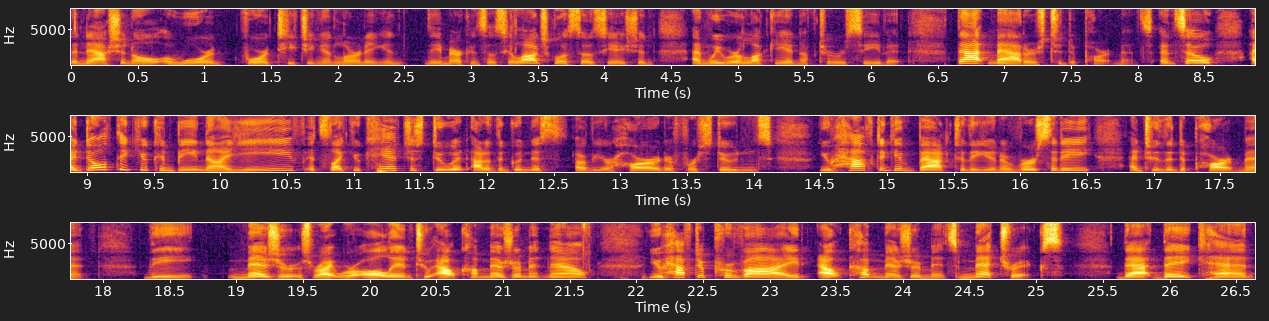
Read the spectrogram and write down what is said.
the National Award for Teaching and Learning in the American Sociological Association, and we were lucky enough to receive it. That matters to departments. And so I don't think you can be naive. It's like you can't just do it out of the goodness of your heart or for students. You have to give back to the university and to the department the measures, right? We're all into outcome measurement now. You have to provide outcome measurements, metrics that they can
